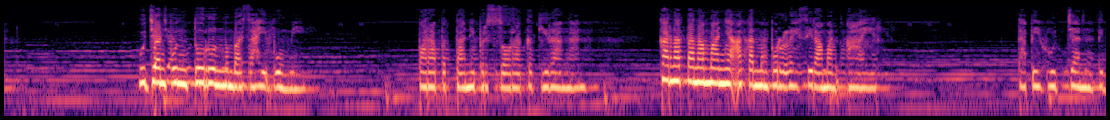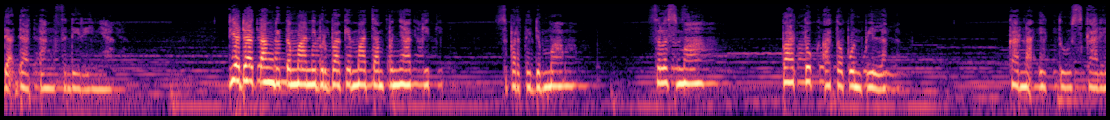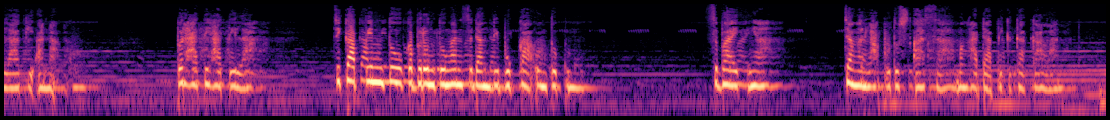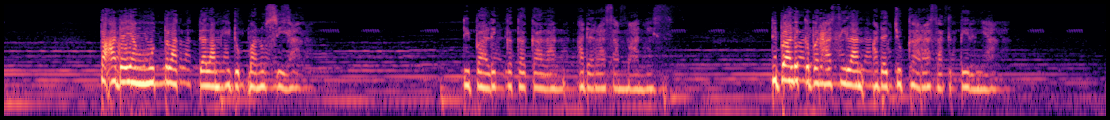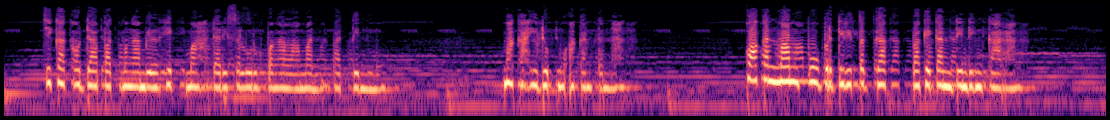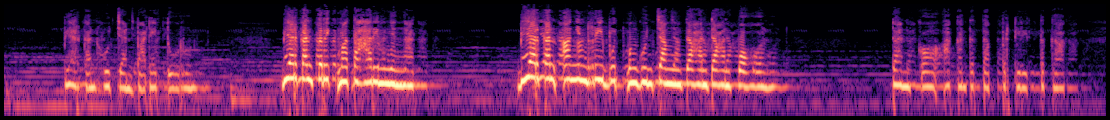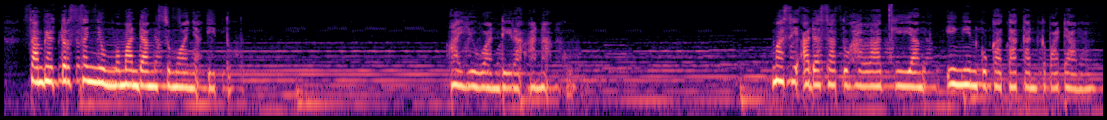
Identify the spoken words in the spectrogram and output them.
Hujan pun turun membasahi bumi. Para petani bersorak kegirangan karena tanamannya akan memperoleh siraman air. Tapi hujan tidak datang sendirinya. Dia datang ditemani berbagai macam penyakit seperti demam, selesma, batuk ataupun pilek. Karena itu sekali lagi anakku, berhati-hatilah jika pintu keberuntungan sedang dibuka untukmu. Sebaiknya janganlah putus asa menghadapi kegagalan. Tak ada yang mutlak dalam hidup manusia. Di balik kegagalan ada rasa manis. Di balik keberhasilan ada juga rasa getirnya. Jika kau dapat mengambil hikmah dari seluruh pengalaman batinmu, maka hidupmu akan tenang. Kau akan mampu berdiri tegak bagaikan dinding karang. Biarkan hujan badai turun. Biarkan terik matahari menyengat Biarkan angin ribut mengguncang dahan-dahan pohon. Dan kau akan tetap berdiri tegak sambil tersenyum memandang semuanya itu. Ayu Wandira anakku. Masih ada satu hal lagi yang ingin kukatakan kepadamu.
